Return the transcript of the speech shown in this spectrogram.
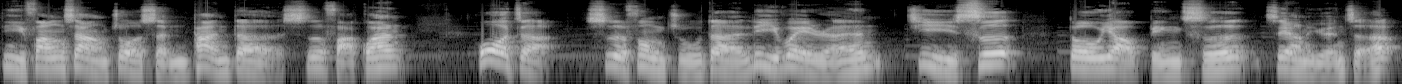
地方上做审判的司法官，或者侍奉主的立位人、祭司，都要秉持这样的原则。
